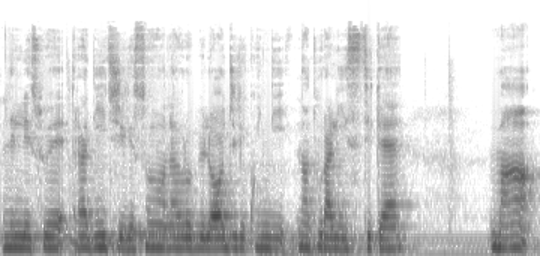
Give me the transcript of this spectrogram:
nelle sue radici che sono neurobiologiche, quindi naturalistiche, ma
